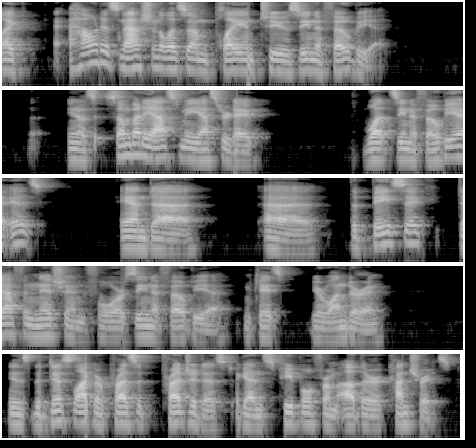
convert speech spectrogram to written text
Like, how does nationalism play into xenophobia? You know, somebody asked me yesterday what xenophobia is, and uh, uh, the basic definition for xenophobia, in case you're wondering, is the dislike or prejudice against people from other countries,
